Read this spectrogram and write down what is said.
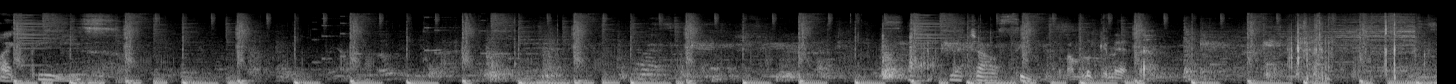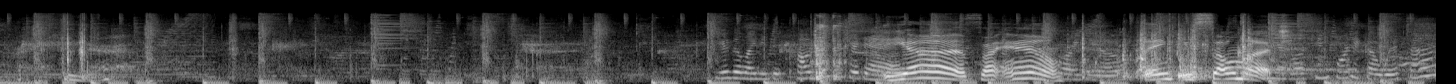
like these. So let y'all see what I'm looking at. Right here. You're the lady that called yesterday. Yes, I am. For you. Thank you so much. You're looking for to go with us?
